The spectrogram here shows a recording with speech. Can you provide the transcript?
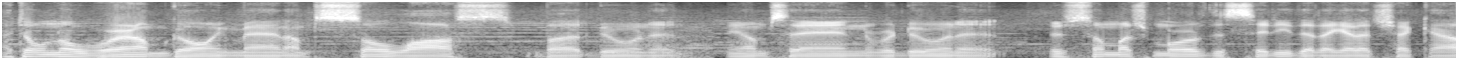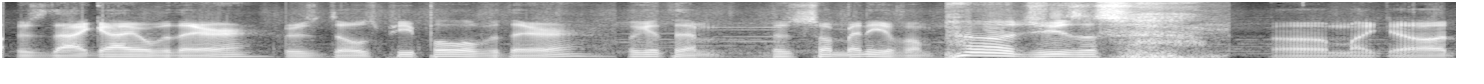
I don't know where I'm going, man. I'm so lost, but doing it. You know what I'm saying? We're doing it. There's so much more of the city that I gotta check out. There's that guy over there. There's those people over there. Look at them. There's so many of them. Oh, Jesus. Oh, my God.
